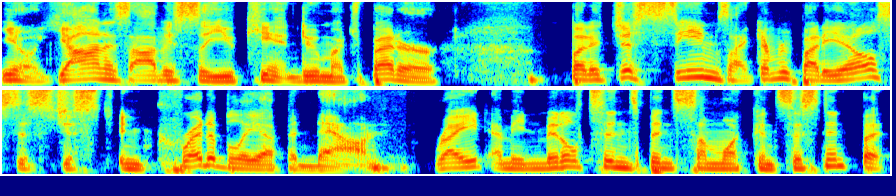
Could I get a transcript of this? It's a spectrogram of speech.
you know, Giannis obviously you can't do much better, but it just seems like everybody else is just incredibly up and down, right? I mean, Middleton's been somewhat consistent, but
